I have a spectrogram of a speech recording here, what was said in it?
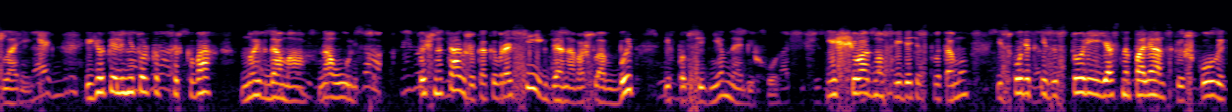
шла речь. Ее пели не только в церквах, но и в домах, на улицах, точно так же, как и в России, где она вошла в быт и в повседневный обиход. Еще одно свидетельство тому исходит из истории Яснополянской школы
